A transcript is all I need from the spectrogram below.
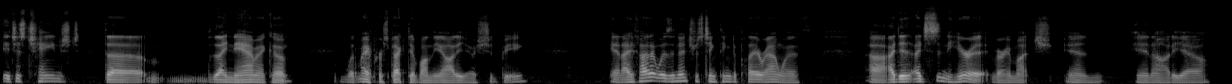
It just changed the dynamic of what my perspective on the audio should be, and I thought it was an interesting thing to play around with. Uh, I did. I just didn't hear it very much in in audio.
